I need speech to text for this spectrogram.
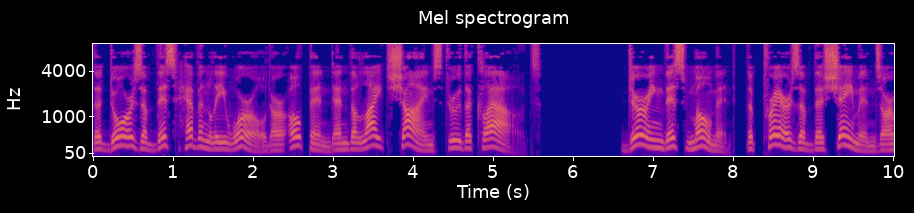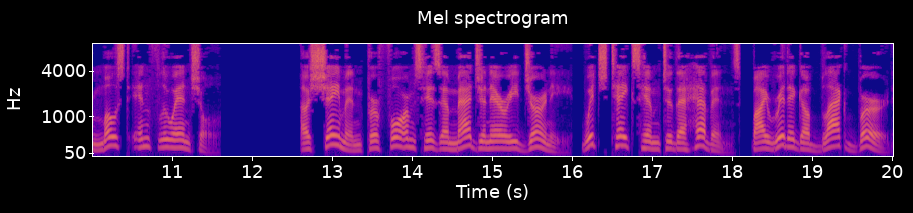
the doors of this heavenly world are opened and the light shines through the clouds. During this moment, the prayers of the shamans are most influential. A shaman performs his imaginary journey, which takes him to the heavens, by riding a black bird,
